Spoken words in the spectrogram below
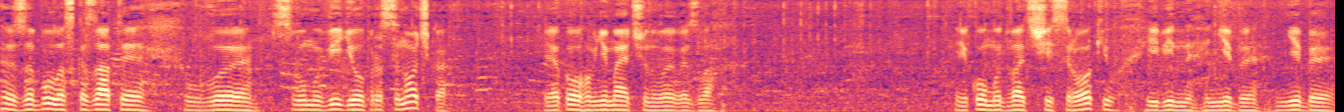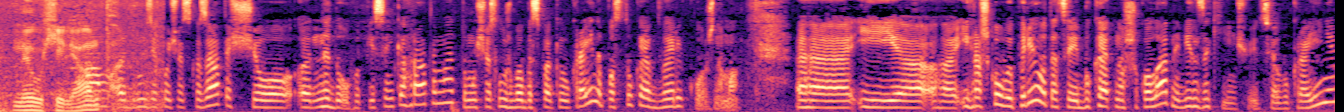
забула сказати в своєму відео про синочка, якого в Німеччину вивезла, якому 26 років, і він ніби, ніби не ухилянт. Вам, друзі, хочу сказати, що е, недовго пісенька гратиме, тому що Служба безпеки України постукає в двері кожному. Е, і е, іграшковий період, а цей букетно-шоколадний, він закінчується в Україні.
